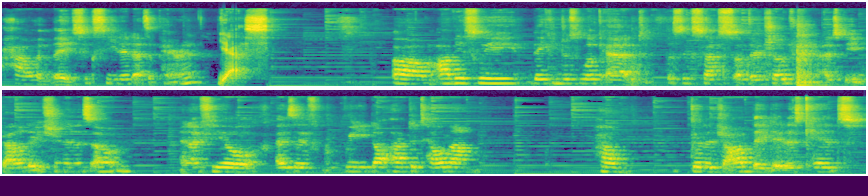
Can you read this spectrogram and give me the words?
how have they succeeded as a parent? Yes. Um, obviously, they can just look at the success of their children as being validation in its own. And I feel as if we don't have to tell them how good a job they did as kids,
